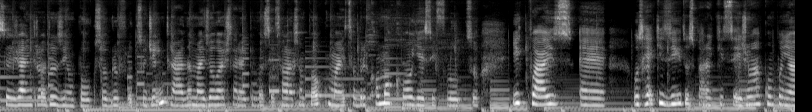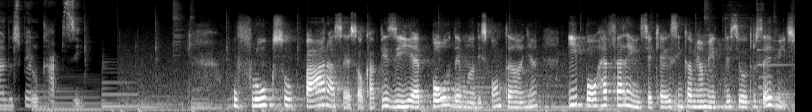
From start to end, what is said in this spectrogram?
Você já introduziu um pouco sobre o fluxo de entrada, mas eu gostaria que você falasse um pouco mais sobre como ocorre esse fluxo e quais é, os requisitos para que sejam acompanhados pelo CAPSI. O fluxo para acesso ao CAPSI é por demanda espontânea e por referência, que é esse encaminhamento desse outro serviço.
